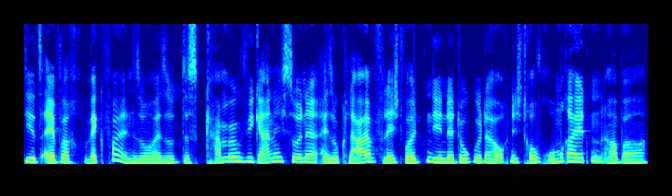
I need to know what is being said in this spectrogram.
die jetzt einfach wegfallen. So. Also das kam irgendwie gar nicht so in der, also klar, vielleicht wollten die in der Doku da auch nicht drauf rumreiten, aber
